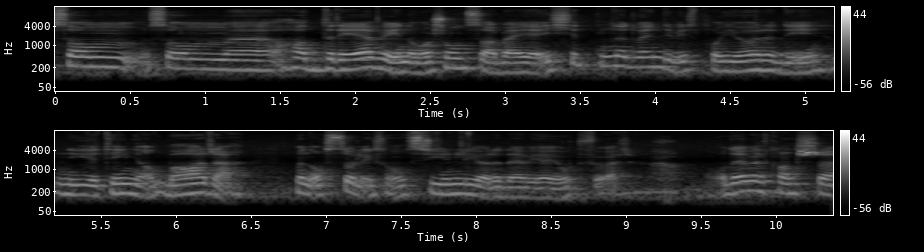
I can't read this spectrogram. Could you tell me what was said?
som, som eh, har drevet innovasjonsarbeidet, ikke nødvendigvis på å gjøre de nye tingene bare, men også liksom synliggjøre det vi har gjort før. Og det er vel kanskje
